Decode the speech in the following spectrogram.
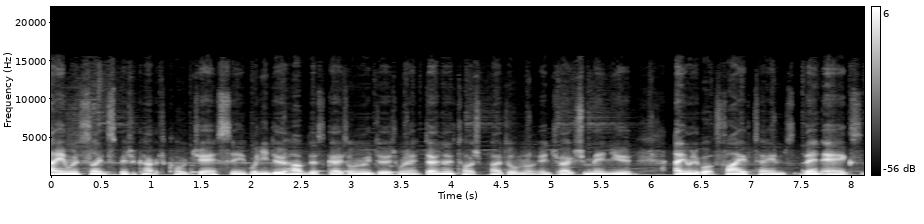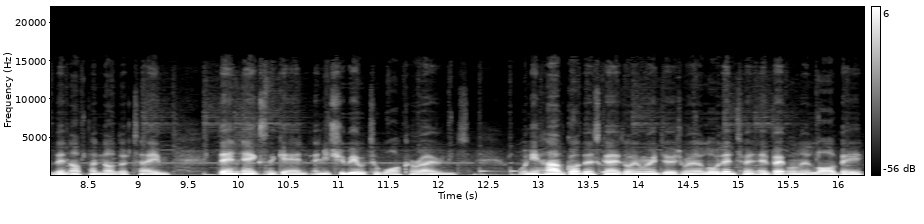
you want to select a special character called Jesse. When you do have this guys, all you do is want to down the touchpad open the interaction menu and you want to go up 5 times, then X, then up another time, then X again and you should be able to walk around. When you have got this guys, all you want to do is want to load into an invite only lobby.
